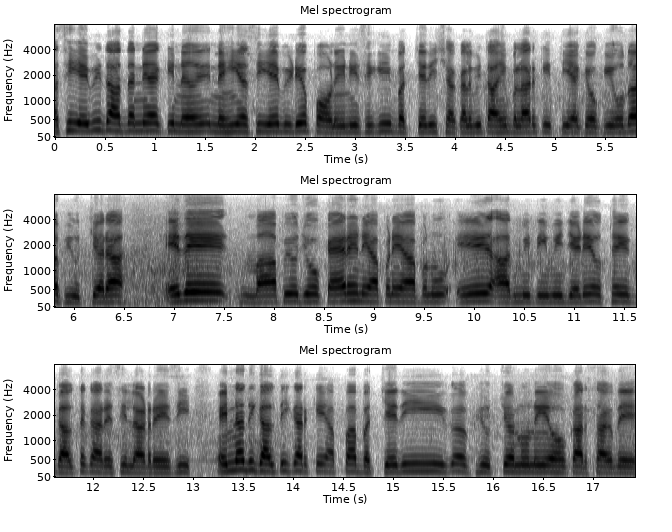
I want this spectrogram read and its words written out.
ਅਸੀਂ ਇਹ ਵੀ ਦੱਸ ਦਿੰਨੇ ਆ ਕਿ ਨਹੀਂ ਨਹੀਂ ਅਸੀਂ ਇਹ ਵੀਡੀਓ ਪਾਉਣੀ ਨਹੀਂ ਸੀਗੀ, ਬੱਚੇ ਦੀ ਸ਼ਕਲ ਵੀ ਤਾਂ ਹੀ ਬਲਰ ਕੀਤੀ ਹੈ ਕਿਉਂਕਿ ਉਹਦਾ ਫਿਊਚਰ ਆ। ਇਹਦੇ ਮਾਪਿਓ ਜੋ ਕਹਿ ਰਹੇ ਨੇ ਆਪਣੇ ਆਪ ਨੂੰ, ਇਹ ਆਦਮੀ ਤੀਵੀਂ ਜਿਹੜੇ ਉੱਥੇ ਗਲਤ ਕਰ ਰਹੇ ਸੀ, ਲੜ ਰਹੇ ਸੀ, ਇਹਨਾਂ ਦੀ ਗਲਤੀ ਕਰਕੇ ਆਪਾਂ ਬੱਚੇ ਦੀ ਫਿਊਚਰ ਨੂੰ ਨਹੀਂ ਉਹ ਕਰ ਸਕਦੇ।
